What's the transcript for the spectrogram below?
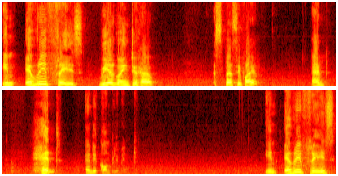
In every phrase we are going to have a specifier and head and a complement. In every phrase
